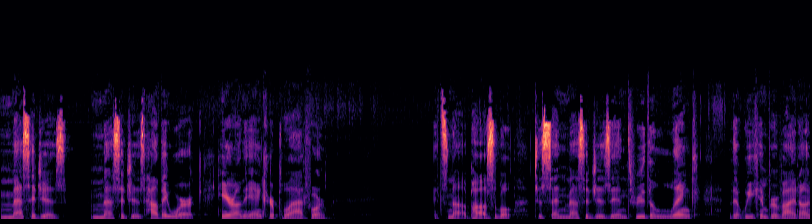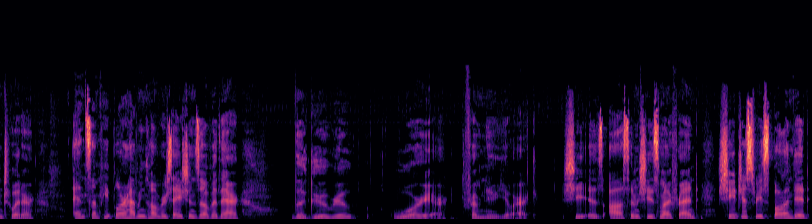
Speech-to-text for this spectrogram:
messages, messages, how they work here on the Anchor platform. It's not possible to send messages in through the link that we can provide on Twitter. And some people are having conversations over there. The Guru Warrior from New York. She is awesome. She's my friend. She just responded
